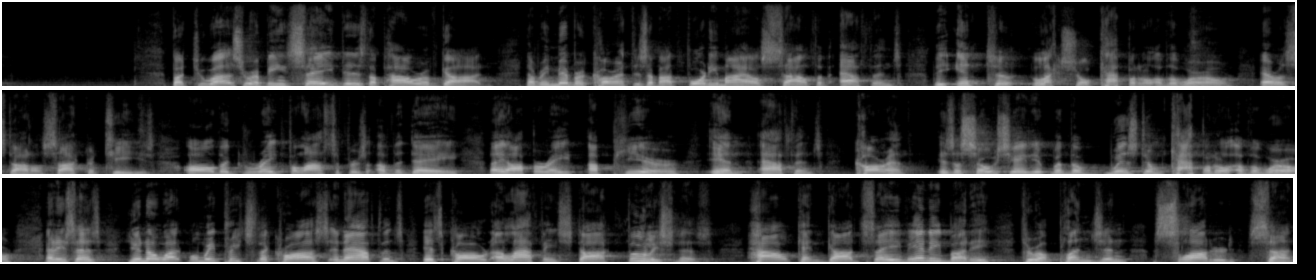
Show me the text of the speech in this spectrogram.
But to us who are being saved, it is the power of God. Now remember, Corinth is about 40 miles south of Athens, the intellectual capital of the world. Aristotle, Socrates, all the great philosophers of the day, they operate up here in Athens. Corinth is associated with the wisdom capital of the world. And he says, you know what? When we preach the cross in Athens, it's called a laughing stock foolishness. How can God save anybody through a plunging, slaughtered son?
